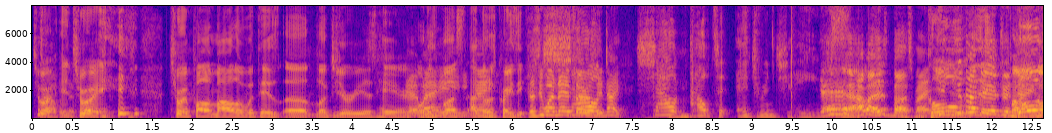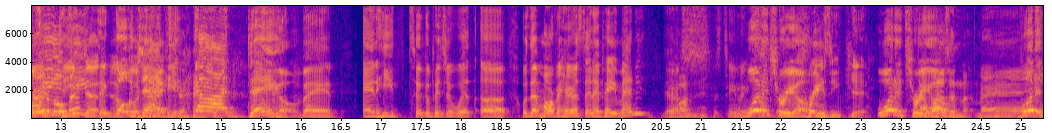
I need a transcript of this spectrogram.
Troy, Java Troy, Troy Polamalu with his uh, luxurious hair Yeah, on man, his he- bust. he I thought it was crazy. crazy 'cause he wasn't Shout- Thursday night. Shout out to Edgerrin James. Yeah, how about his bus, man? Go you, you got the with it. Adrian Go- James go jersey a to- Go to- to go go jacket. jacket. God damn, man. And he took a picture with uh was that Marvin Harrison and Peyton Manning? Yeah, it was. His teammate. What a trio. Crazy, yeah. What a trio. That wasn't man. What a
